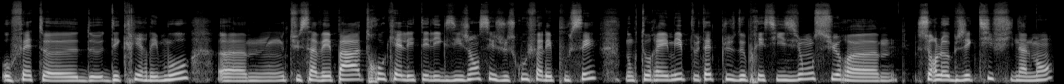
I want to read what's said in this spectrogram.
au fait de d'écrire les mots, tu savais pas trop quelle était l'exigence et jusqu'où il fallait pousser. Donc tu aurais aimé peut-être plus de précision sur sur l'objectif finalement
